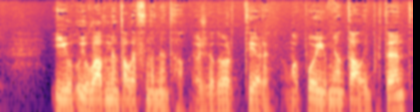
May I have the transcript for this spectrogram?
E o, e o, lado mental é fundamental. É o jogador ter um apoio mental importante,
